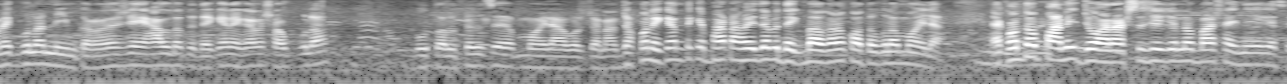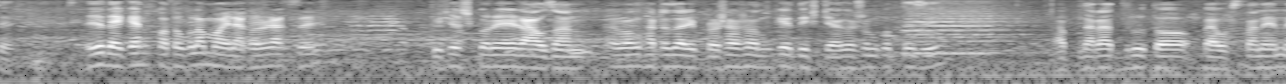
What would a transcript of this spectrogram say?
অনেকগুলা নিয়ম কারণ সেই হালদাতে দেখেন এখানে সবগুলা বোতল ফেলছে ময়লা আবর্জনা। যখন এখান থেকে ফাটা হয়ে যাবে দেখবা ওখানে কতগুলা ময়লা। এখন তো পানি জোয়ার আসছে সেই জন্য বাসায় নিয়ে গেছে। এই যে দেখেন কতগুলো ময়লা করে রাখছে। বিশেষ করে রাউজান এবং হাটাজারি প্রশাসনকে দৃষ্টি আকর্ষণ করতেছি। আপনারা দ্রুত ব্যবস্থা নেন।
